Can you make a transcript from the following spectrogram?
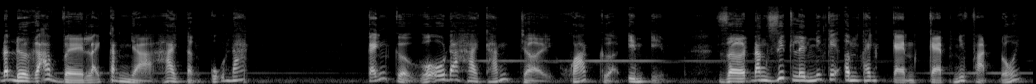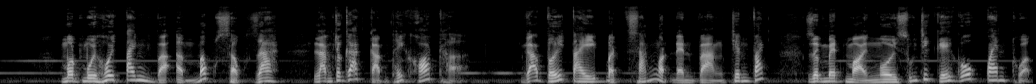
đã đưa gã về lại căn nhà hai tầng cũ nát. Cánh cửa gỗ đã hai tháng trời khóa cửa im ỉm, giờ đang rít lên những cái âm thanh kèn kẹt như phản đối. Một mùi hôi tanh và ẩm mốc sộc ra, làm cho gã cảm thấy khó thở. Gã với tay bật sáng ngọn đèn vàng trên vách, rồi mệt mỏi ngồi xuống chiếc ghế gỗ quen thuộc.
